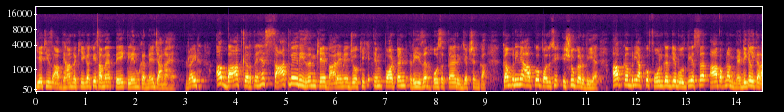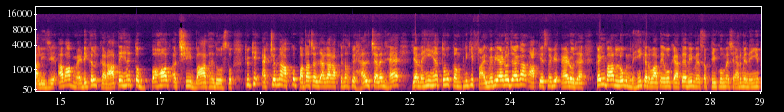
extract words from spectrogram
ये चीज़ आप ध्यान रखिएगा कि समय पे क्लेम करने जाना है राइट अब बात करते हैं सातवें रीजन के बारे में, जो कि इंपॉर्टेंट रीजन हो सकता है रिजेक्शन का। कंपनी ने आपको पॉलिसी इशू कर दी है। अब कंपनी आपको फ़ोन करके बोलती है, सर, आप अपना मेडिकल करा लीजिए। अब आप मेडिकल कराते हैं तो बहुत अच्छी बात है दोस्तों, क्योंकि एक्चुअल में आपको पता चल जाएगा आपके साथ कोई हेल्थ चैलेंज है या नहीं है तो वो कंपनी की फ़ाइल में भी ऐड हो जाएगा आपके इसमें भी ऐड हो जाए। कई बार लोग नहीं करवाते, वो कहते हैं भाई मैं सब ठीक हूँ, मैं शहर में नहीं हूँ।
